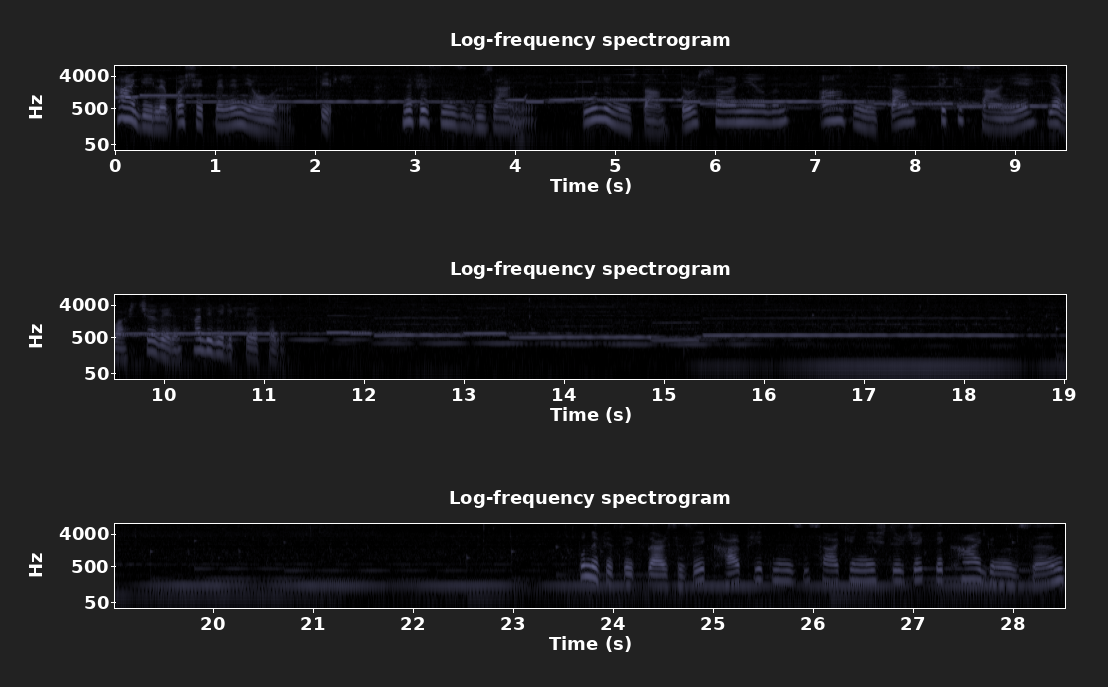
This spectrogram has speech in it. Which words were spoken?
Kaygı ile baş etmenin yolları 1. Nefesinizi düzenleyin. Burnunuzdan 4 saniye alın, ağzınızdan 8 saniye yavaşça verin. Hadi birlikte yapalım. Bu nefes egzersizi kalp ritminizi sakinleştirecek ve kaygınızın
